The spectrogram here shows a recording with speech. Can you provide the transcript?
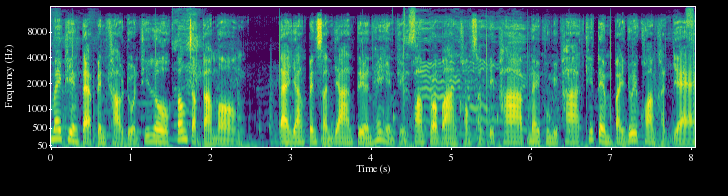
ไม่เพียงแต่เป็นข่าวด่วนที่โลกต้องจับตามอง แต่ยังเป็นสัญญาณเตือนให้เห็นถึงความเปราะบางของสันติภาพในภูมิภาคที่เต็มไปด้วยความขัดแย้ง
